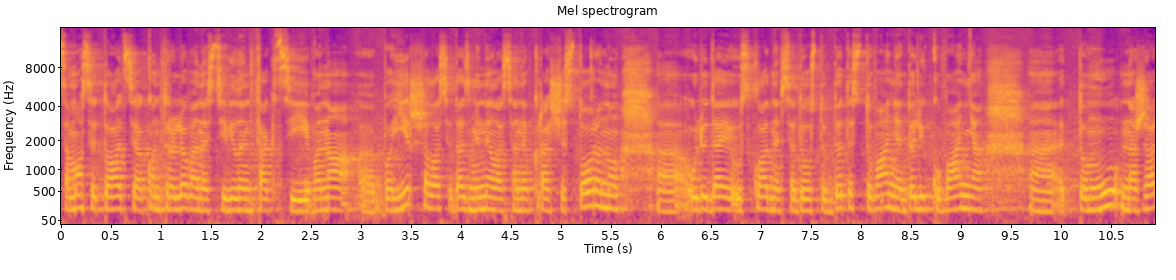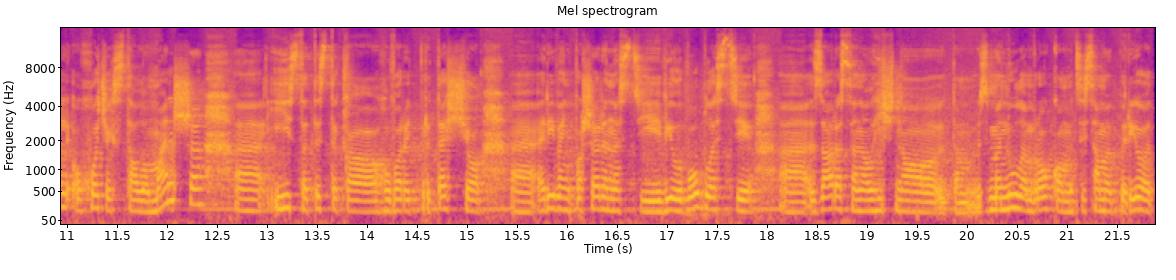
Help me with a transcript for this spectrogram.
Сама ситуація контрольованості ВІЛ-інфекції вона е, погіршилася, да, змінилася не в кращу сторону. Е, У людей ускладнився доступ до тестування, до лікування. Е, Тому, на жаль, охочих стало менше. І статистика говорить про те, що рівень поширеності ВІЛ в області зараз аналогічно там з минулим роком цей самий період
